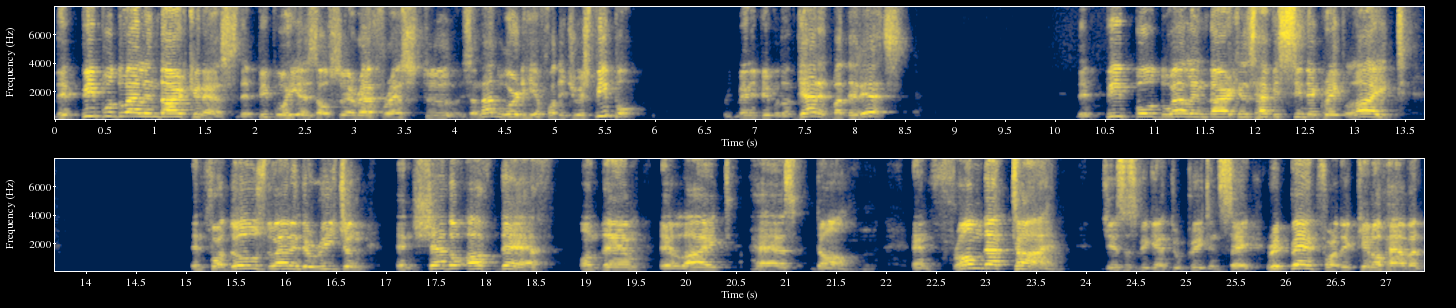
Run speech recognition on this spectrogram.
The people dwell in darkness. The people here is also a reference to, it's another word here for the Jewish people. Many people don't get it, but it is. The people dwell in darkness, have seen a great light. And for those dwell in the region and shadow of death, on them a light has dawned. And from that time, Jesus began to preach and say, Repent, for the kingdom of heaven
